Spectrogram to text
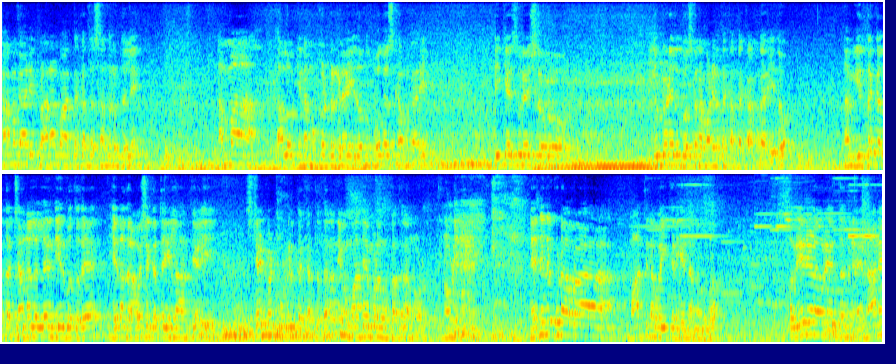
ಕಾಮಗಾರಿ ಪ್ರಾರಂಭ ಆಗ್ತಕ್ಕಂಥ ಸಂದರ್ಭದಲ್ಲಿ ನಮ್ಮ ತಾಲೂಕಿನ ಮುಖಂಡರುಗಳೇ, ಇದೊಂದು ಬೋಗಸ್ ಕಾಮಗಾರಿ. ಡಿ ಕೆ ಸುರೇಶ್ ಅವರು ದುಡ್ಡು ಹೊಡೆಯೋದಕ್ಕೋಸ್ಕರ ಮಾಡಿರ್ತಕ್ಕಂಥ ಕಾಮಗಾರಿ ಇದು. ನಮ್ಗೆ ಇರ್ತಕ್ಕಂಥ ಚಾನಲಲ್ಲೇ ನೀರು ಬರ್ತದೆ, ಏನಾದರೂ ಅವಶ್ಯಕತೆ ಇಲ್ಲ ಅಂತೇಳಿ ಸ್ಟೇಟ್ಮೆಂಟ್ ಕೊಟ್ಟಿರ್ತಕ್ಕಂಥದ್ದನ್ನು ನೀವು ಮಾಧ್ಯಮಗಳ ಮುಖಾಂತರ ನೋಡು ನೋಡಿ ನಿನ್ನೆನೂ ಕೂಡ ಅವರ ಮಾತಿನ ವೈಖರಿಯನ್ನು ನೋಡೋದು. ಅವ್ರು ಏನು ಹೇಳವ್ರೆ ಅಂತಂದರೆ, ನಾನೇ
